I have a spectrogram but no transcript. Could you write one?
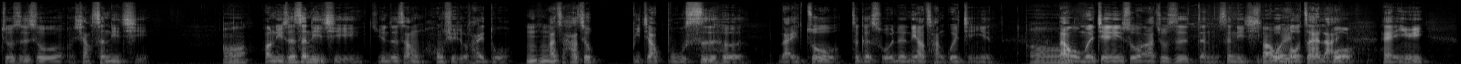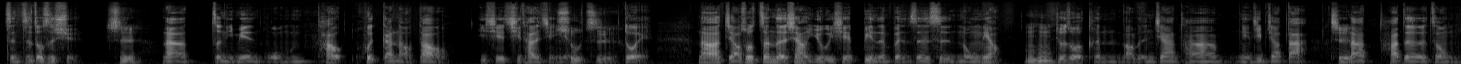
就是说像生理期，哦，好，女生生理期原则上红血球太多，啊，嗯哼，她就比较不适合来做这个所谓的尿常规检验。哦，那我们建议说啊，就是等生理期过后再来，过哎，因为整只都是血，是那这里面我们它会干扰到一些其他的检验。数值，对，那假如说真的像有一些病人本身是脓尿，嗯哼，就是说可能老人家他年纪比较大，是那他的这种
